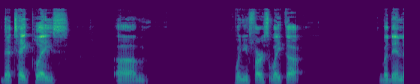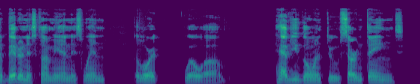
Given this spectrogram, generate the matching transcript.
that take place um, when you first wake up. But then the bitterness come in is when the Lord will um, have you going through certain things.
